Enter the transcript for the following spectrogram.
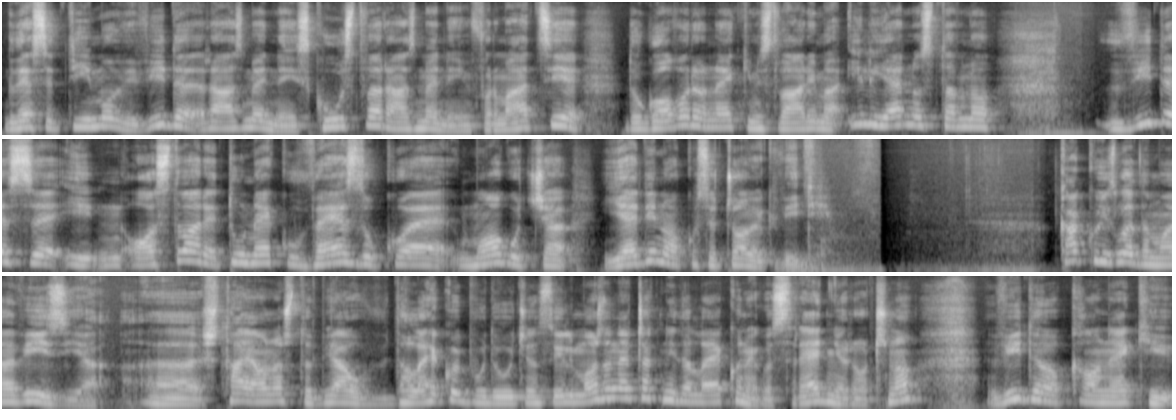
gde se timovi vide razmene iskustva, razmene informacije, dogovore o nekim stvarima ili jednostavno vide se i ostvare tu neku vezu koja je moguća jedino ako se čovek vidi. Kako izgleda moja vizija? E, šta je ono što bi ja u dalekoj budućnosti, ili možda ne čak ni daleko, nego srednjoročno, video kao neki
